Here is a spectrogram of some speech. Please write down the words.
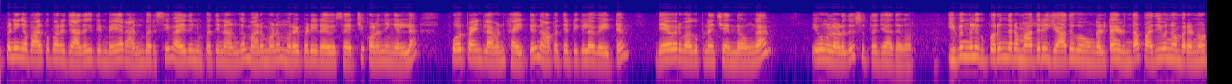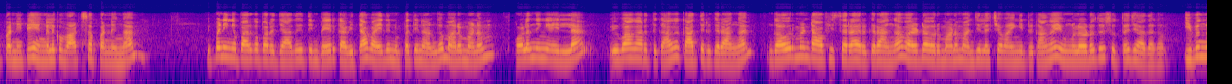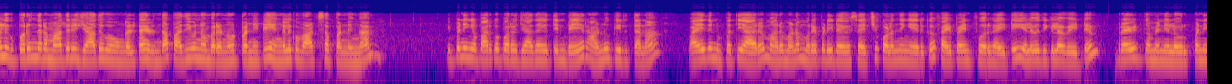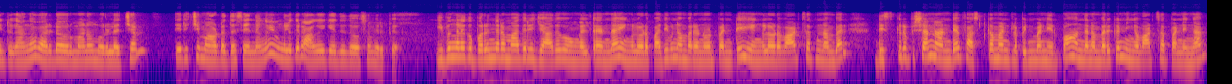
இப்போ நீங்கள் பார்க்க போகிற ஜாதகத்தின் பெயர் அன்பரசி. வயது முப்பத்தி நான்கு மறுமணம். முறைப்படி டைவர்ஸ் ஆயிடுச்சு. குழந்தைங்களில் ஃபோர் பாயிண்ட் லெவன் ஹைட்டு நாற்பத்தெட்டு கிலோ வெயிட்டு தேவர் வகுப்பினை சேர்ந்தவங்க. இவங்களோடது சுத்த ஜாதகம். இவங்களுக்கு பொருந்துகிற மாதிரி ஜாதகம் உங்கள்கிட்ட இருந்தால் பதிவு நம்பரை நோட் பண்ணிவிட்டு எங்களுக்கு வாட்ஸ்அப் பண்ணுங்கள் இப்போ நீங்கள் பார்க்க போகிற ஜாதகத்தின் பெயர் கவிதா. வயது முப்பத்தி நான்கு மறுமணம். குழந்தைங்க இல்லை. விவாகரத்துக்காக காத்திருக்கிறாங்க. கவர்மெண்ட் ஆஃபீஸராக இருக்கிறாங்க. வருட வருமானம் அஞ்சு லட்சம் வாங்கிட்டு இருக்காங்க. இவங்களோடது சுத்த ஜாதகம். இவங்களுக்கு பொருந்துகிற மாதிரி ஜாதகம் உங்கள்கிட்ட இருந்தால் பதிவு நம்பரை நோட் பண்ணிவிட்டு எங்களுக்கு வாட்ஸ்அப் பண்ணுங்கள் இப்போ நீங்கள் பார்க்க போகிற ஜாதகத்தின் பெயர் அணு கீர்த்தனா வயது முப்பத்தி ஆறு. மறுமணம். முறைப்படி டைவர்ஸ் ஆயிடுச்சு. குழந்தைங்க இருக்குது ஃபைவ் பாயிண்ட் ஃபோர் ஹைட்டு எழுபது கிலோ வெயிட்டு ப்ரைவேட் கம்பெனியில் ஒர்க் பண்ணிட்டு இருக்காங்க. வருட வருமானம் ஒரு லட்சம். திருச்சி மாவட்டத்தை சேர்ந்தவங்க. இவங்களுக்கு ராகு கேது தோஷம் இருக்குது இவங்களுக்கு பொருந்துகிற மாதிரி ஜாதகம் உங்கள்கிட்ட இருந்தால் எங்களோட பதிவு நம்பரை நோட் பண்ணிட்டு எங்களோட WhatsApp number description and first கமெண்ட்டில் பின் பண்ணியிருப்போம் அந்த நம்பருக்கு நீங்கள் வாட்ஸ்அப் பண்ணுங்கள்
